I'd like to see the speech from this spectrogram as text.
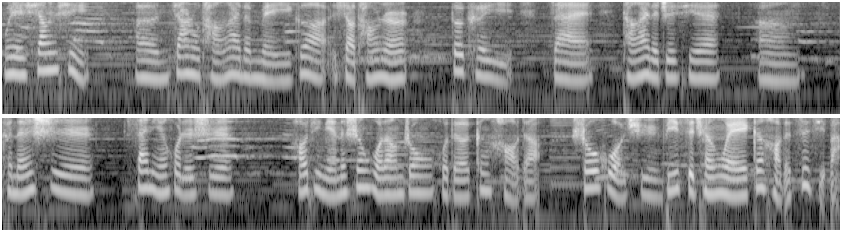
我也相信，嗯，加入唐爱的每一个小唐人儿，都可以在唐爱的这些，嗯，可能是三年或者是好几年的生活当中，获得更好的收获，去彼此成为更好的自己吧。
